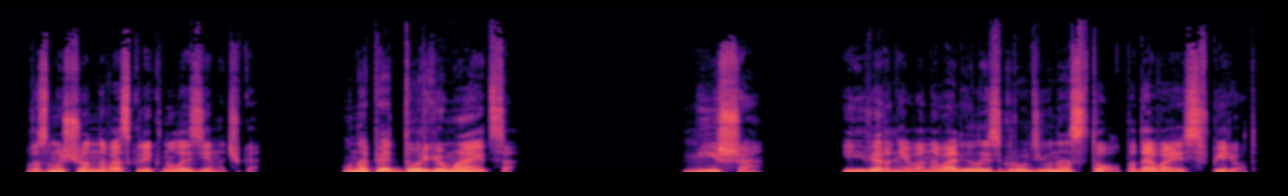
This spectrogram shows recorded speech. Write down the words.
— возмущенно воскликнула Зиночка. «Он опять дурью мается!» «Миша!» Ивернева навалилась грудью на стол, подаваясь вперед.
